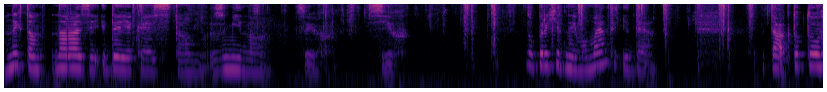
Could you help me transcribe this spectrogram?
В них там наразі іде якась там зміна цих всіх. Ну, перехідний момент іде. Так, тобто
